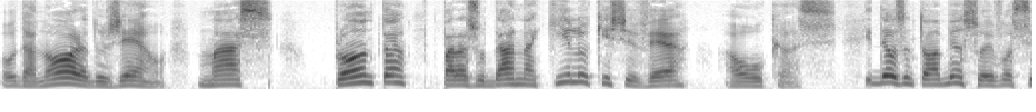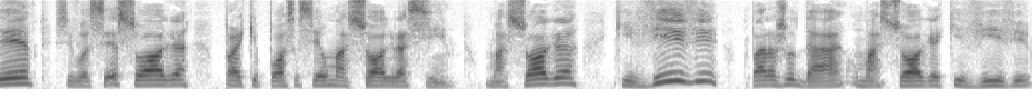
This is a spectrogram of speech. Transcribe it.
ou da nora, do genro, mas pronta para ajudar naquilo que estiver ao alcance. E Deus então abençoe você, se você é sogra, para que possa ser uma sogra assim. Uma sogra que vive para ajudar, uma sogra que vive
